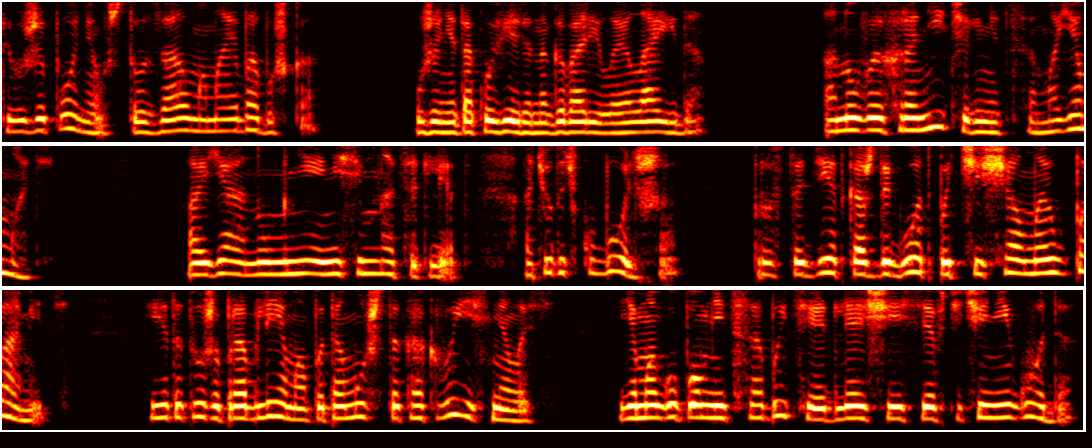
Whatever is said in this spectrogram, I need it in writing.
«Ты уже понял, что Залма моя бабушка», — уже не так уверенно говорила Элаида. «А новая хранительница — моя мать. А я, ну, мне не семнадцать лет, а чуточку больше. Просто дед каждый год подчищал мою память. И это тоже проблема, потому что, как выяснилось, я могу помнить события, длящиеся в течение года,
